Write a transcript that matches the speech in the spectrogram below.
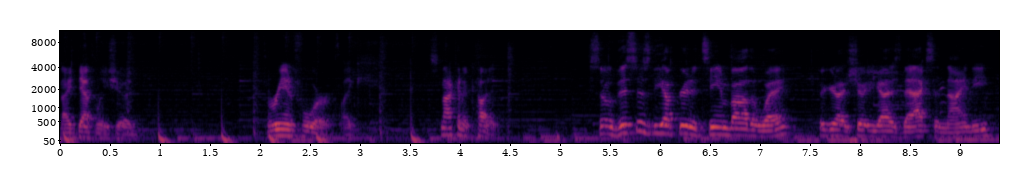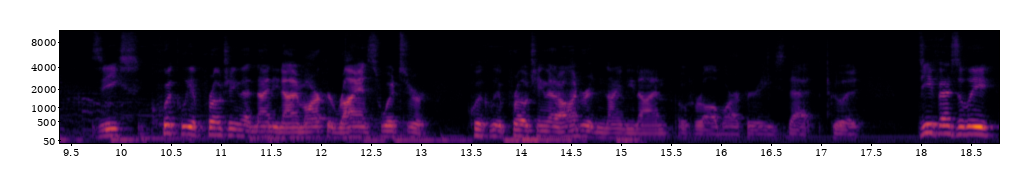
I definitely should. Three and four. Like, it's not going to cut it. So this is the upgraded team, by the way. Figured I'd show you guys Dak's at 90. Zeke's quickly approaching that 99 marker. Ryan Switzer quickly approaching that 199 overall marker. He's that good. Defensively,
